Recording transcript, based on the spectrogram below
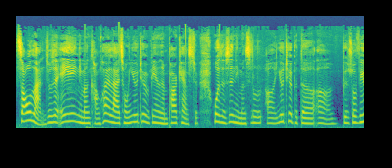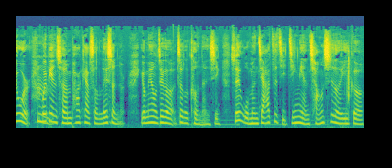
招揽就是哎、欸，你们赶快来从 YouTube 变成 Podcast，或者是你们是呃 YouTube 的呃，比如说 Viewer 会变成 Podcast Listener，、嗯、有没有这个这个可能性？所以我们家自己今年尝试了一个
